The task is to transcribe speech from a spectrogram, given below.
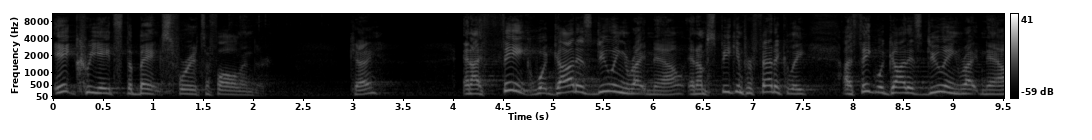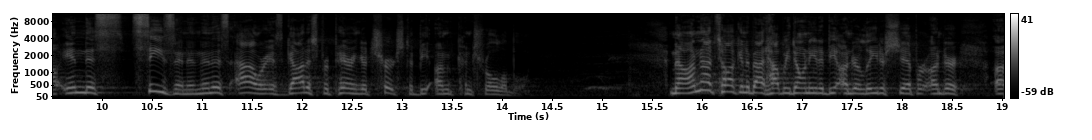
it creates the banks for it to fall under. Okay? And I think what God is doing right now, and I'm speaking prophetically, I think what God is doing right now in this season and in this hour is God is preparing a church to be uncontrollable. Now, I'm not talking about how we don't need to be under leadership or under, uh,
